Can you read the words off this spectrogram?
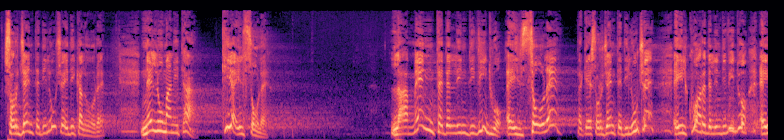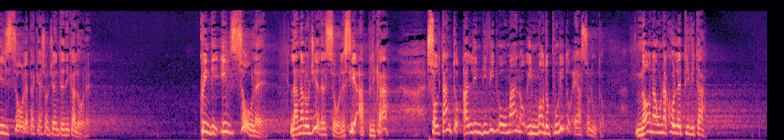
Sorgente di luce e di calore. Nell'umanità chi è il sole? La mente dell'individuo è il sole perché è sorgente di luce e il cuore dell'individuo è il sole perché è sorgente di calore. Quindi il sole, l'analogia del sole si applica soltanto all'individuo umano in modo pulito e assoluto, non a una collettività.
